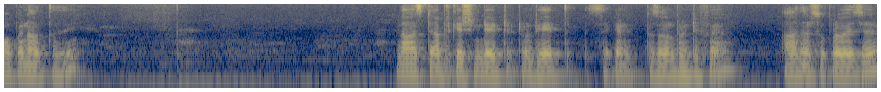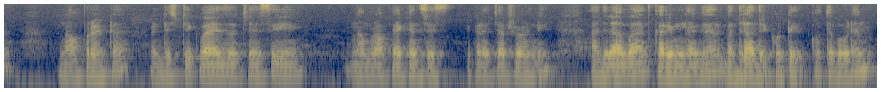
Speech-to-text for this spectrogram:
ఓపెన్ అవుతుంది. Last application date twenty eighth second two thousand twenty five Aadhaar supervisor and operator district wise వచ్చేసి నెంబర్ ఆఫ్ వేకెన్సీస్ ఇక్కడ ఇచ్చారు చూడండి. ఆదిలాబాద్ కరీంనగర్ భద్రాద్రి కోట కొత్తగూడెం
